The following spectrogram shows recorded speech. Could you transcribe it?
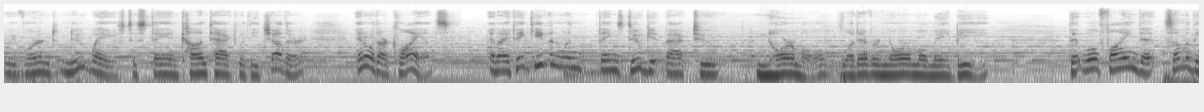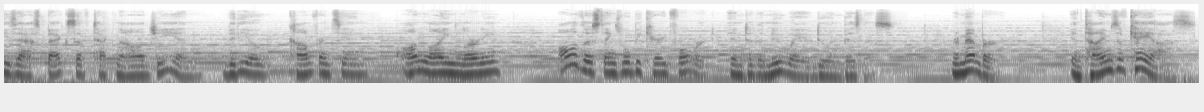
We've learned new ways to stay in contact with each other and with our clients. And I think even when things do get back to normal, whatever normal may be, that we'll find that some of these aspects of technology and video conferencing, online learning, all of those things will be carried forward into the new way of doing business. Remember, in times of chaos,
